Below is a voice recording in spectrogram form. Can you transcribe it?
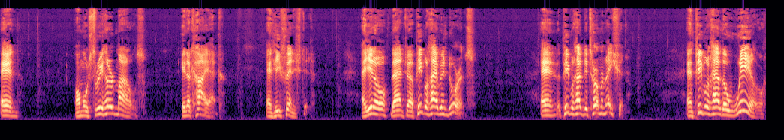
and almost 300 miles in a kayak, and he finished it. And you know that uh, people have endurance, and people have determination, and people have the will.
